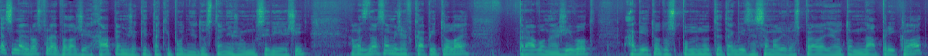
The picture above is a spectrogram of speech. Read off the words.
Ja som aj v rozpráve povedal, že ja chápem, že keď taký podnet dostane, že ho musí riešiť, ale zdá sa mi, že v kapitole právo na život, ak je toto spomenuté, tak by sme sa mali rozprávať aj o tom napríklad,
